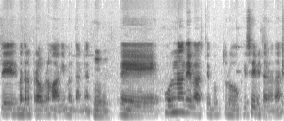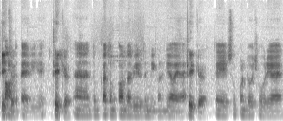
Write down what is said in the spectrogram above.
ਤੇ ਮਤਲਬ ਪ੍ਰੋਬਲਮ ਆ ਗਈ ਮਰਦਾਨਾ ਤੇ ਉਹਨਾਂ ਦੇ ਵਾਸਤੇ ਗੁਪਤ ਰੋਗ ਕਿਸੇ ਵੀ ਤਰ੍ਹਾਂ ਦਾ। ਤਾਕਤ ਪੈ ਰਹੀ ਹੈ। ਠੀਕ ਹੈ। ਦੁਮਕਾ ਤੁਮਕਾ ਦਾ ਵੀਰਜ ਨਿਕਲ ਰਿਹਾ ਹੋਇਆ ਹੈ। ਠੀਕ ਹੈ। ਤੇ ਸੁਪਨਡੋਸ਼ ਹੋ ਰਿਹਾ ਹੈ।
